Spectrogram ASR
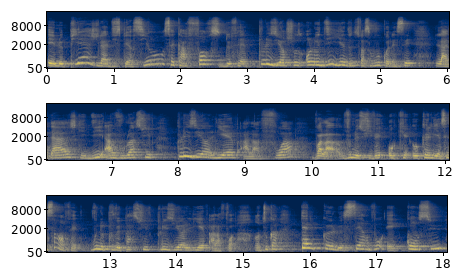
Et le piège de la dispersion, c'est qu'à force de faire plusieurs choses, on le dit, hein, de toute façon, vous connaissez l'adage qui dit à vouloir suivre plusieurs lièvres à la fois, voilà, vous ne suivez aucun, aucun lièvre. C'est ça en fait. Vous ne pouvez pas suivre plusieurs lièvres à la fois. En tout cas, tel que le cerveau est conçu,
